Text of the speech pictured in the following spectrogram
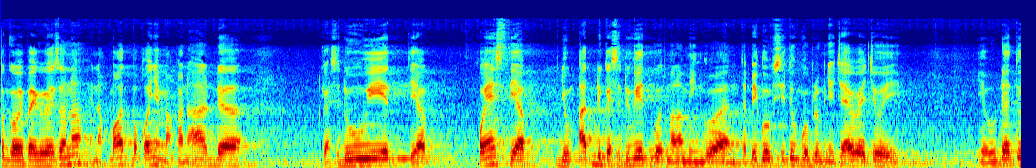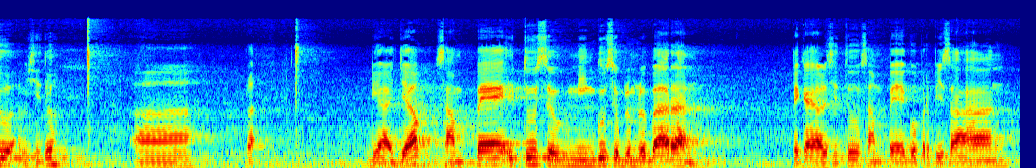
pegawai-pegawai sono enak banget pokoknya makan ada dikasih duit tiap pokoknya setiap Jumat tuh dikasih duit buat malam mingguan. Tapi gue situ gue belum punya cewek cuy. Ya udah tuh habis itu uh, diajak sampai itu seminggu sebelum lebaran. PKL situ sampai gue perpisahan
